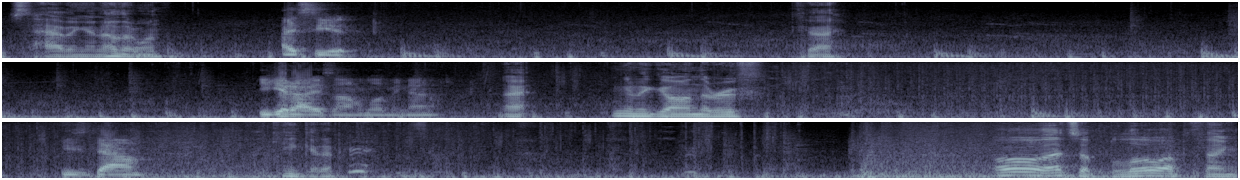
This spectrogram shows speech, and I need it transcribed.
Just having another one. I see it. Okay. You get eyes on him, let me know. Alright. I'm gonna go on the roof. He's down. I can't get up here? Oh, that's a blow up thing.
